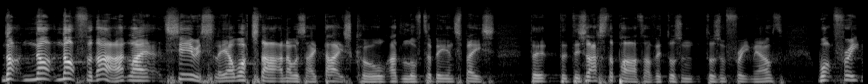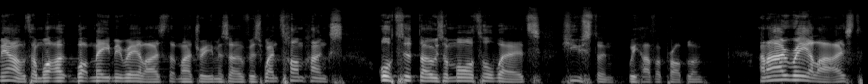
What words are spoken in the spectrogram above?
not, not, not for that. Like, seriously, I watched that and I was like, that is cool. I'd love to be in space. The, the disaster part of it doesn't, doesn't freak me out. What freaked me out and what, what made me realize that my dream is over is when Tom Hanks uttered those immortal words Houston, we have a problem. And I realized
